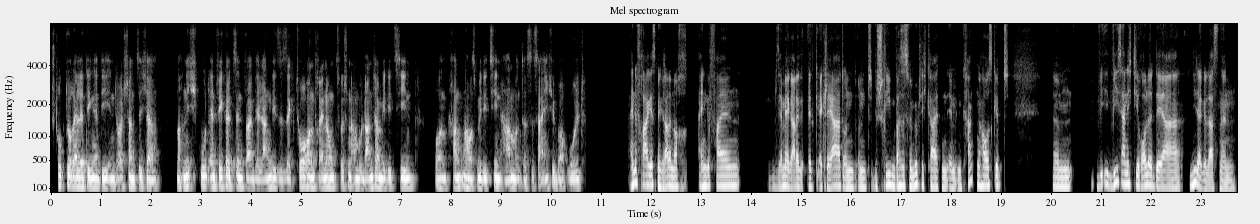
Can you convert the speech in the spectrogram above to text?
strukturelle Dinge, die in Deutschland sicher noch nicht gut entwickelt sind, weil wir lang diese Sektorentrennung zwischen ambulanter Medizin und Krankenhausmedizin haben und das ist eigentlich überholt. Eine Frage ist mir gerade noch eingefallen. Sie haben ja gerade erklärt und, und beschrieben, was es für Möglichkeiten im, im Krankenhaus gibt. Ähm, wie, wie ist eigentlich die Rolle der niedergelassenen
